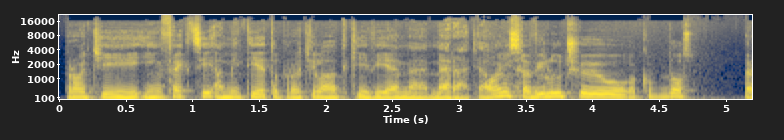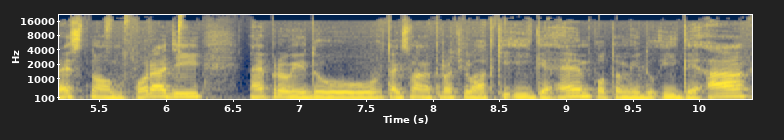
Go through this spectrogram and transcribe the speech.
proti infekcii a my tieto protilátky vieme merať. A oni sa vylúčujú ako dosť presnom poradí. Najprv idú tzv. protilátky IgM, potom idú IgA.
